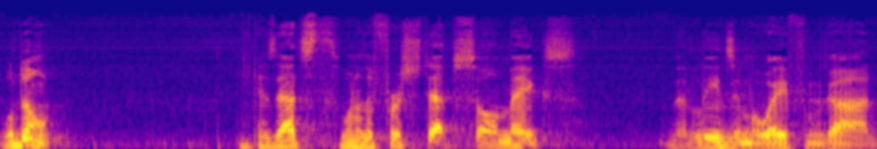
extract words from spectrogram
Well, don't. Because that's one of the first steps Saul makes that leads him away from God.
